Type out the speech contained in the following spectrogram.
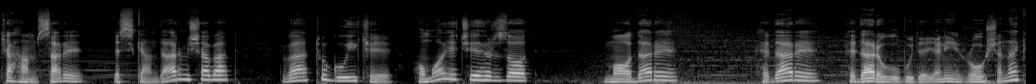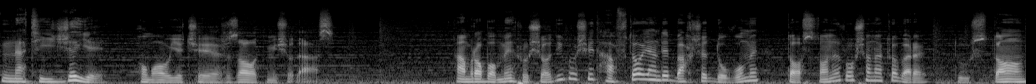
که همسر اسکندر می شود و تو گویی که همای چهرزاد مادر پدر پدر او بوده یعنی روشنک نتیجه همای چهرزاد می شده است. همراه با مهر و شادی باشید هفته آینده بخش دوم داستان روشنک را برای دوستان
